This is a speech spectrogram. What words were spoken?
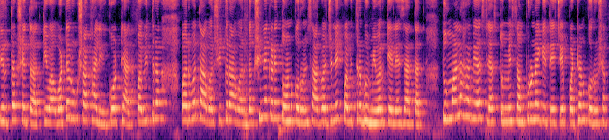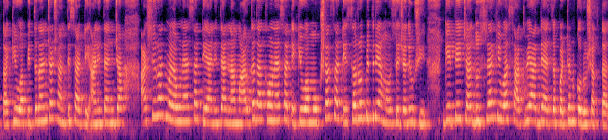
तीर्थक्षेत्रात किंवा वटवृक्षाखाली, गोठ्यात, पवित्र पर्वतावर, शिखरावर, दक्षिणेकडे तोंड करून सार्वजनिक पवित्र भूमीवर केले जातात. तुम्हाला हवे असल्यास तुम्ही संपूर्ण गीतेचे पठण करू शकता किंवा पितरांच्या शांतीसाठी आणि त्यांच्या आशीर्वाद मिळवण्यासाठी आणि त्यांना मार्ग दाखवण्यासाठी किंवा मोक्षासाठी सर्वपित्री अमावस्येच्या दिवशी गीतेच्या दुसऱ्या किंवा सातव्या अध्यायाचं पठण करू शकतात.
